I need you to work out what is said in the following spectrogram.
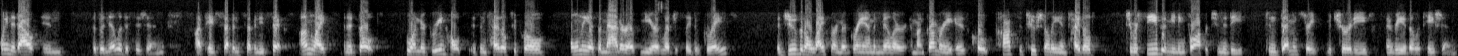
pointed out in the Bonilla decision, uh, page 776, unlike an adult who, under Greenholtz, is entitled to parole only as a matter of mere legislative grace, a juvenile lifer under Graham and Miller and Montgomery is, quote, constitutionally entitled to receive a meaningful opportunity to demonstrate maturity and rehabilitation.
